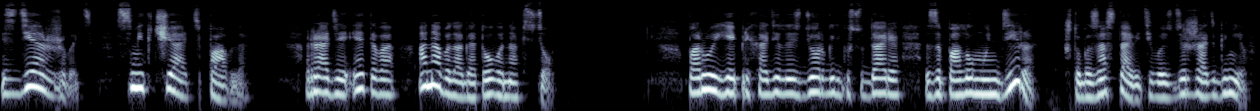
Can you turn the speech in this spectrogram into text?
сдерживать, смягчать Павла. Ради этого она была готова на все. Порой ей приходилось дергать государя за полу мундира, чтобы заставить его сдержать гнев.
